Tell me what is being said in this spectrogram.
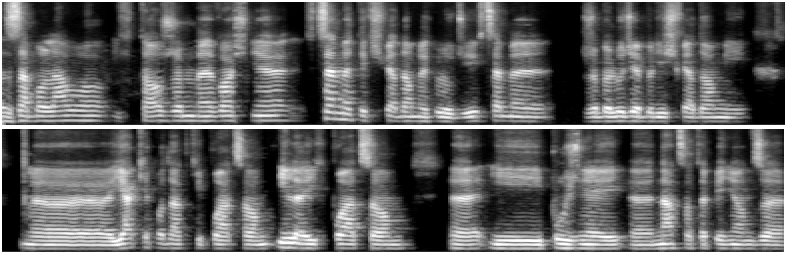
zabolało ich to, że my właśnie chcemy tych świadomych ludzi, chcemy, żeby ludzie byli świadomi, jakie podatki płacą, ile ich płacą i później na co te pieniądze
